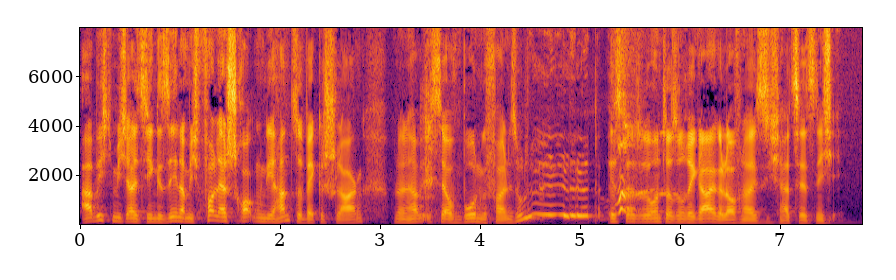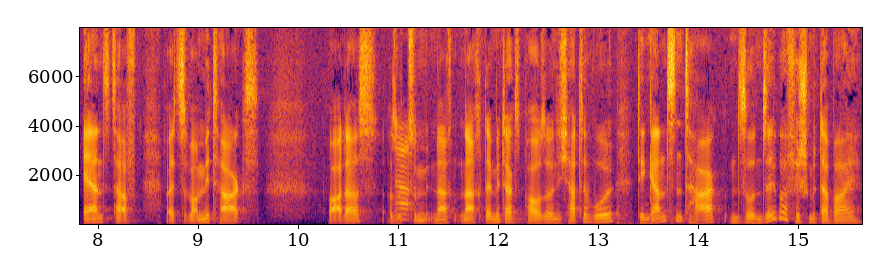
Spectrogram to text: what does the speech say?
habe ich mich, als ich ihn gesehen habe, mich voll erschrocken, die Hand so weggeschlagen. Und dann hab, ist er auf den Boden gefallen. So ist er so unter so ein Regal gelaufen. Da hab ich, ich hatte es jetzt nicht ernsthaft, weil es war mittags war das, also Ja. zum, nach, nach der Mittagspause. Und ich hatte wohl den ganzen Tag so einen Silberfisch mit dabei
